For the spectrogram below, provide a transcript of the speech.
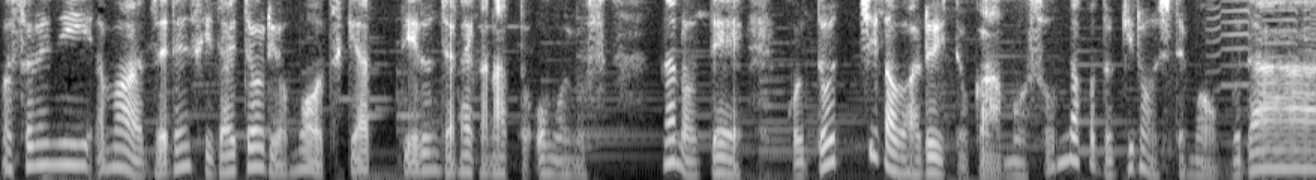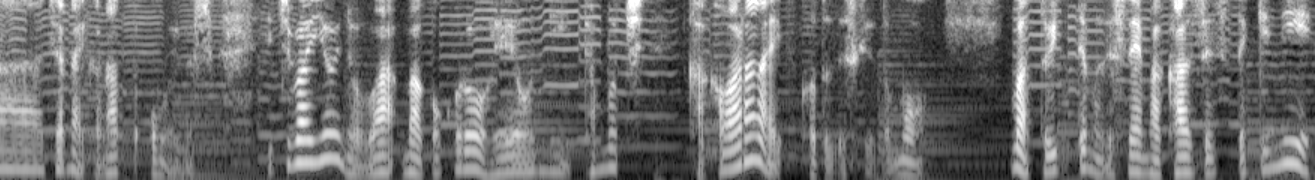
まあ、それに、まあ、ゼレンスキー大統領も付き合っているんじゃないかなと思います。なので、これどっちが悪いとか、もうそんなこと議論しても無駄じゃないかなと思います。一番良いのは、まあ、心を平穏に保ち、関わらないことですけれども、まあ、といってもですね、まあ、間接的に、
